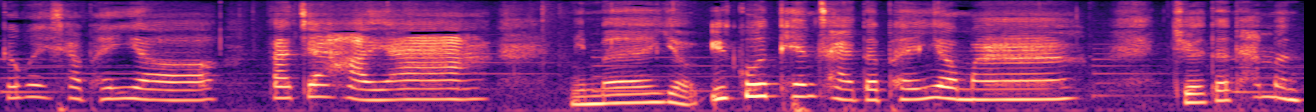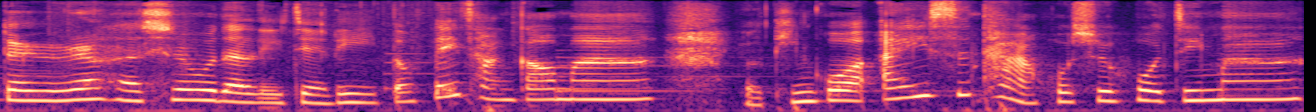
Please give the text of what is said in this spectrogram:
各位小朋友，大家好呀！你们有遇过天才的朋友吗？觉得他们对于任何事物的理解力都非常高吗？有听过爱因斯坦或是霍金吗？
